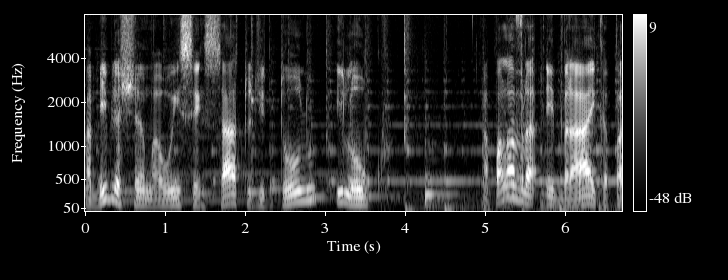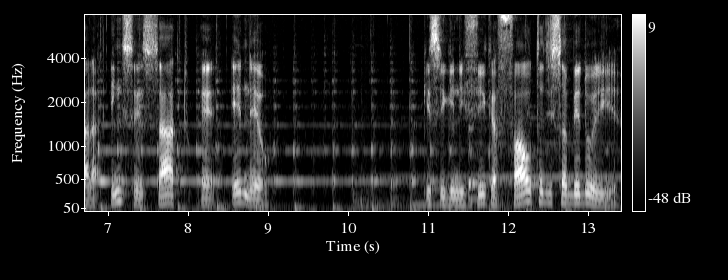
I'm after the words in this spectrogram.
A Bíblia chama o insensato de tolo e louco. A palavra hebraica para insensato é enel, que significa falta de sabedoria.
